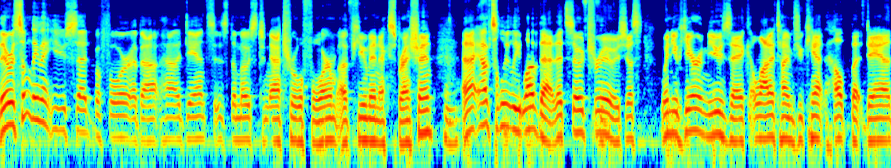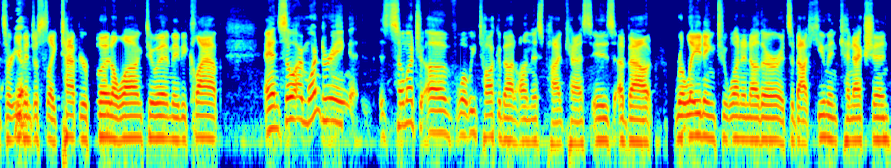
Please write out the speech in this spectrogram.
There was something that you said before about how dance is the most natural form of human expression. Mm-hmm. And I absolutely love that. That's so true. It's just when you hear music, a lot of times you can't help but dance or even just like tap your foot along to it, maybe clap. And so I'm wondering so much of what we talk about on this podcast is about relating to one another, it's about human connection.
